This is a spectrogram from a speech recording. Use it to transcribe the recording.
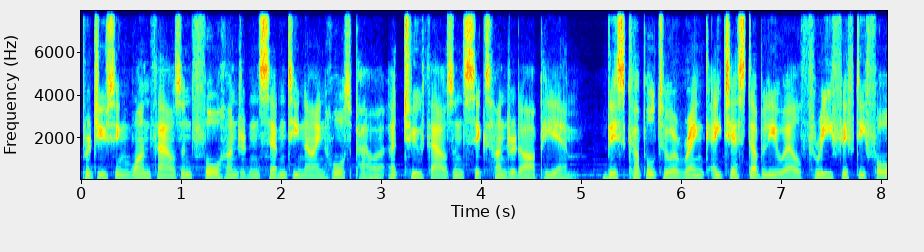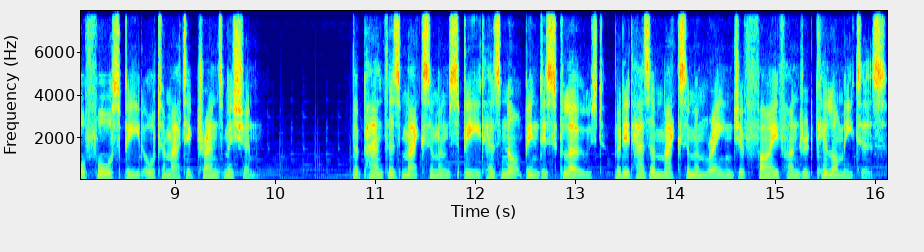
producing 1,479 horsepower at 2,600 rpm. This coupled to a Renk HSWL 354 4-speed automatic transmission. The Panther's maximum speed has not been disclosed, but it has a maximum range of 500 kilometers.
